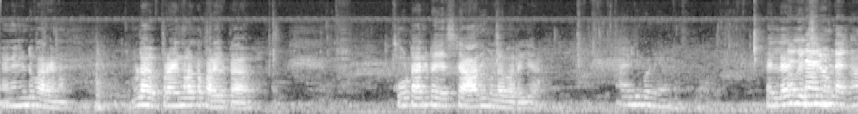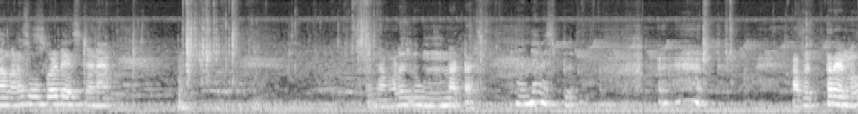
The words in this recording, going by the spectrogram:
അങ്ങനെ അങ്ങനെയുണ്ട് പറയണം. ഇവിടെ അഭിപ്രായങ്ങളൊക്കെ പറയൂട്ടാ കൂട്ടാൻ ടേസ്റ്റ് ആദ്യമുള്ള പറയുക. അടിപൊളിയാണ്. എല്ലാവരും. ഉണ്ടാക്കാം സൂപ്പർ ടേസ്റ്റ് ആണ്. ഞങ്ങൾ ഉണ്ണട്ടെ. നല്ല വിശപ്പ്. അപ്പം ഇത്രയേ ഉള്ളൂ.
